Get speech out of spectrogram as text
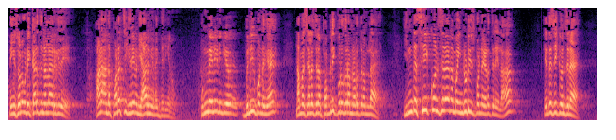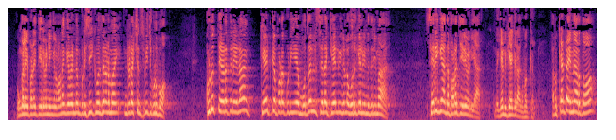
நீங்க சொல்லக்கூடிய கருத்து நல்லா இருக்குது. ஆனா அந்த படைச்ச இறைவன் யாருன்னு எனக்கு தெரியணும். உண்மையிலேயே நீங்க பிலீவ் பண்ணுங்க. நம்ம சில சில பப்ளிக் ப்ரோக்ராம் நடத்துறோம்ல. இந்த சீக்வன்ஸ்ல நம்ம இன்ட்ரோடியூஸ் பண்ண இடத்துல எந்த சீக்வன்ஸ்ல உங்களை படைத்த இறைவன் நீங்கள் வணங்க வேண்டும். இப்படி சீக்வன்ஸ்ல நம்ம இன்ட்ரோடக்ஷன் ஸ்பீச் கொடுப்போம். கொடுத்த இடத்துல எல்லாம் கேட்கப்படக்கூடிய முதல் சில கேள்விகள்ல ஒரு கேள்வி என்ன தெரியுமா? சரிங்க அந்த படைச்ச இறைவன் யார்? இந்த கேள்வி கேட்கிறாங்க மக்கள். அப்ப கேட்டா என்ன அர்த்தம்?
